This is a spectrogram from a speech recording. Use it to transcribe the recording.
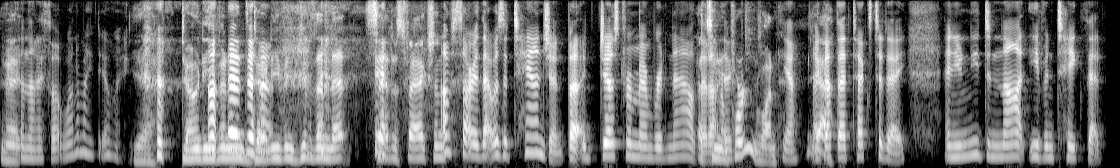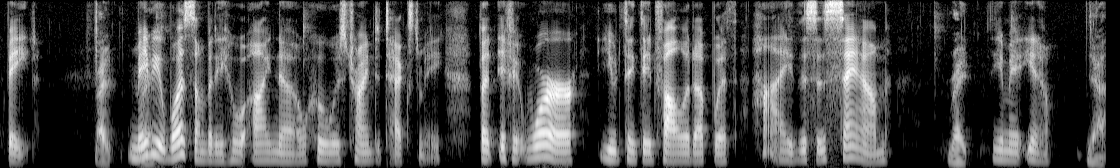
Right. And then I thought, "What am I doing?" Yeah. Don't even don't even give them that satisfaction. I'm sorry, that was a tangent, but I just remembered now that That's an I, important one. Yeah, I got that text today, and you need to not even take that bait. Right. Maybe it was somebody who I know who was trying to text me, but if it were, you'd think they'd follow it up with, "Hi, this is Sam." Right. You may, you know, Yeah.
